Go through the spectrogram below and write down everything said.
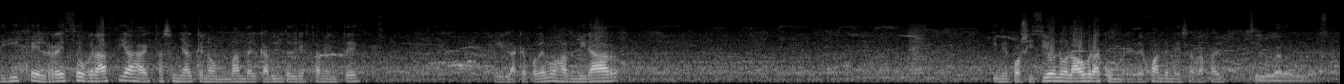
dirige el rezo gracias a esta señal que nos manda el cabildo directamente y la que podemos admirar y me posiciono la obra cumbre de Juan de Mesa, Rafael. Sin lugar a dudas.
